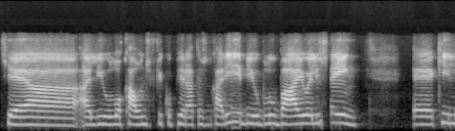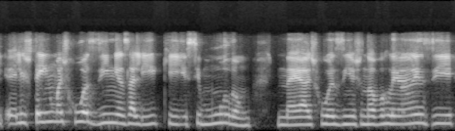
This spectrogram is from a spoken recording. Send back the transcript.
que é a- ali o local onde fica o Piratas do Caribe, e o Blue Bayou, eles têm é, que eles têm umas ruazinhas ali que simulam, né, as ruazinhas de Nova Orleans e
